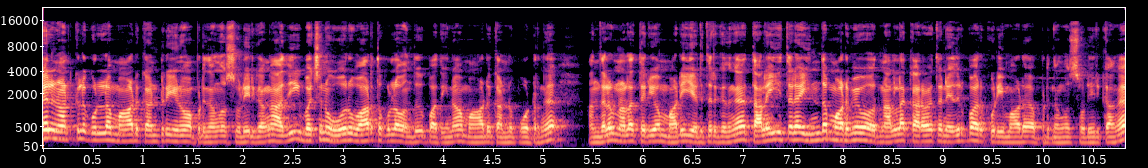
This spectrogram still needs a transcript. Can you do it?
ஏழு நாட்களுக்குள்ளே மாடு கன்றுயணும் அப்படிதாங்க சொல்லியிருக்காங்க. அதிகபட்சம் ஒரு வாரத்துக்குள்ளே வந்து பார்த்திங்கன்னா மாடு கண்ணு போட்டுருங்க. அந்தளவு நல்லா தெரியும் மடி எடுத்துருக்குதுங்க. தலையீத்தில் இந்த மாடுமே ஒரு நல்ல கரவத்தனை எதிர்பார்க்கக்கூடிய மாடு அப்படிதாங்க சொல்லியிருக்காங்க.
